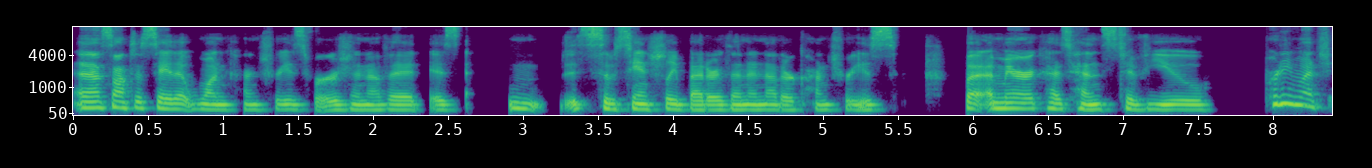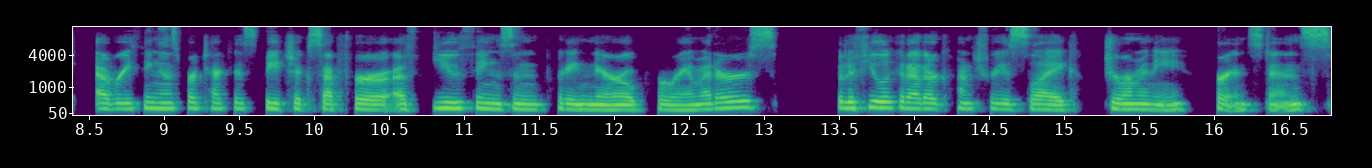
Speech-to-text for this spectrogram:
And that's not to say that one country's version of it is mm, substantially better than another country's, but America tends to view pretty much everything as protected speech except for a few things in pretty narrow parameters. But if you look at other countries like Germany, for instance,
